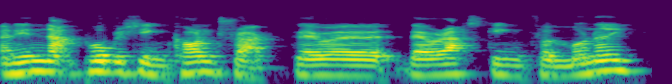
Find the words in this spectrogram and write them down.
and in that publishing contract, they were they were asking for money.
